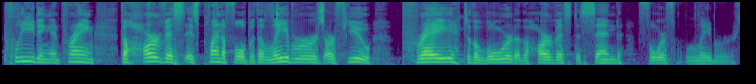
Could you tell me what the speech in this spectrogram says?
pleading and praying. The harvest is plentiful, but the laborers are few. Pray to the Lord of the harvest to send forth laborers.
